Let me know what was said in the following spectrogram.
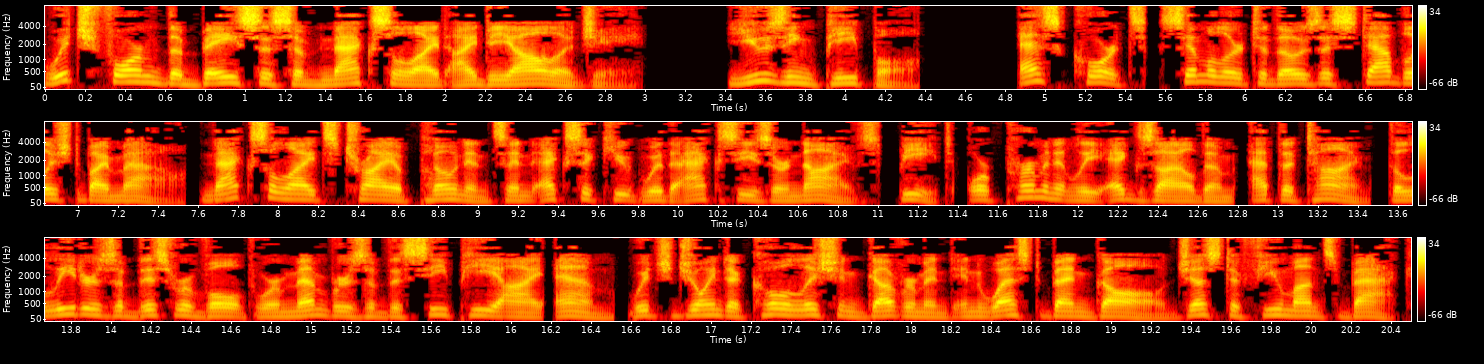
which formed the basis of Naxalite ideology. Using people's courts, similar to those established by Mao, Naxalites try opponents and execute with axes or knives, beat, or permanently exile them. At the time, the leaders of this revolt were members of the CPI-M, which joined a coalition government in West Bengal just a few months back.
